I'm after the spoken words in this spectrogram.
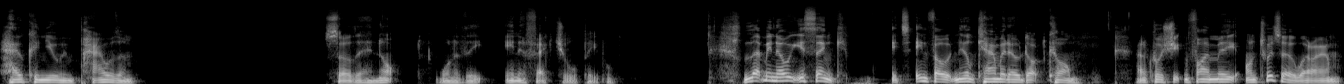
How can you empower them so they're not one of the ineffectual people? Let me know what you think. It's info at neilcamado.com. And of course, you can find me on Twitter where I am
